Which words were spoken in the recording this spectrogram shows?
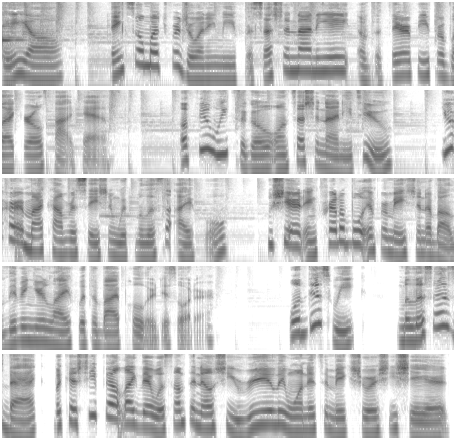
Hey, y'all. Thanks so much for joining me for session 98 of the Therapy for Black Girls podcast. A few weeks ago on session 92, you heard my conversation with Melissa Ifill, who shared incredible information about living your life with a bipolar disorder. Well, this week, Melissa is back because she felt like there was something else she really wanted to make sure she shared,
